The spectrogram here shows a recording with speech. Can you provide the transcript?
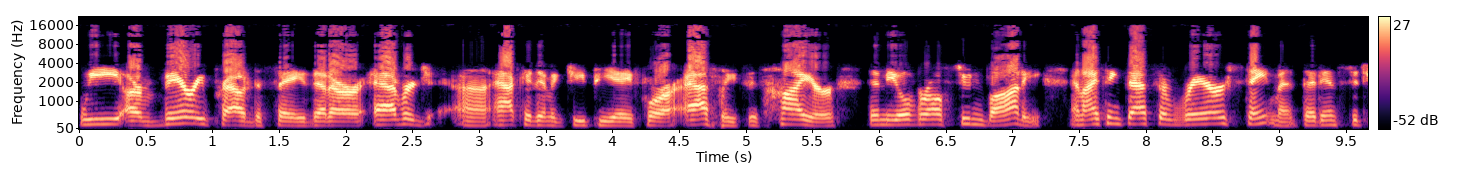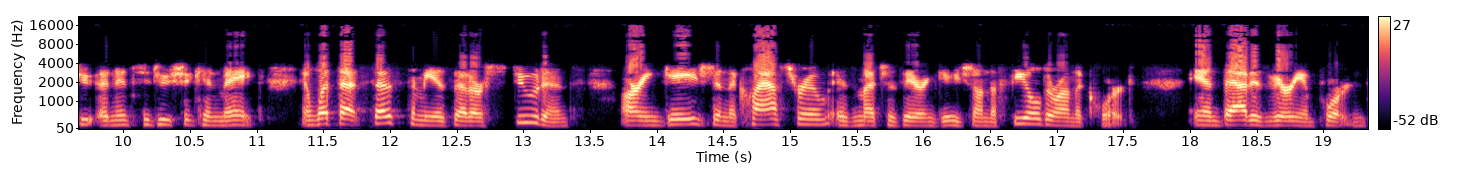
We are very proud to say that our average uh, academic GPA for our athletes is higher than the overall student body. And I think that's a rare statement that institute, an institution can make. And what that says to me is that our students are engaged in the classroom as much as they're engaged on the field or on the court. And that is very important.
